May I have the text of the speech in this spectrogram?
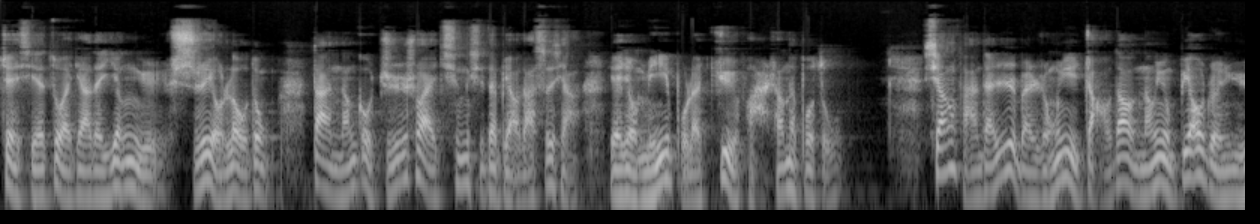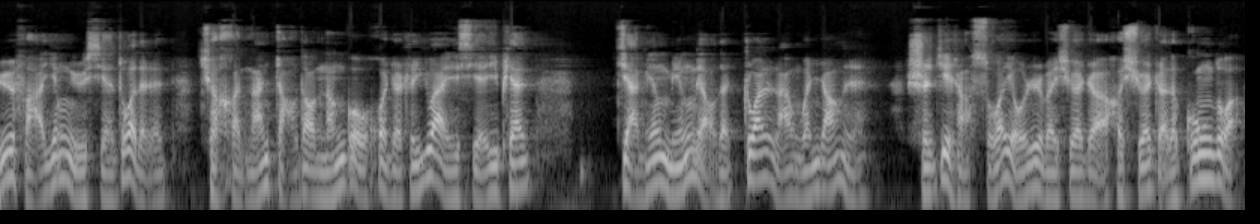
这些作家的英语时有漏洞，但能够直率清晰地表达思想，也就弥补了句法上的不足。相反，在日本容易找到能用标准语法英语写作的人，却很难找到能够或者是愿意写一篇简明明了的专栏文章的人。实际上，所有日本学者和学者的工作。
